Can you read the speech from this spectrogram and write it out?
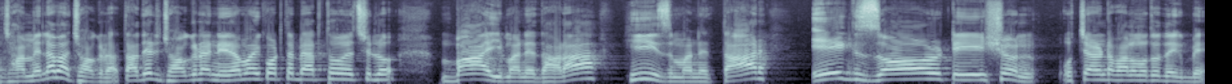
ঝামেলা বা ঝগড়া। তাদের ঝগড়া নিরাময় করতে ব্যর্থ হয়েছিল। বাই মানে দ্বারা হিজ মানে তার এক্সর্টেশন উচ্চারণটা ভালো মতো দেখবে।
